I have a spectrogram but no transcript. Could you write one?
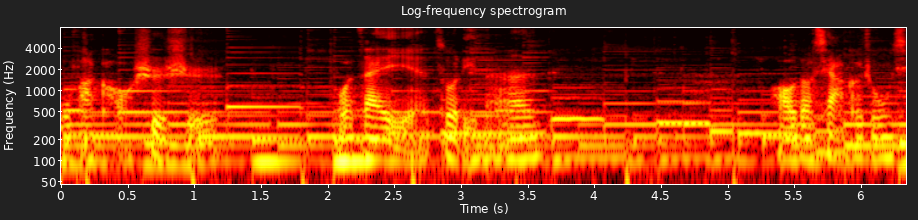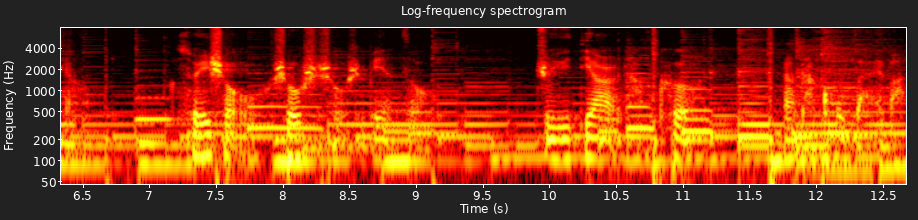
无法考试时，我再也坐立难安。熬到下课钟响，随手收拾收拾便走。至于第二堂课，让它空白吧。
